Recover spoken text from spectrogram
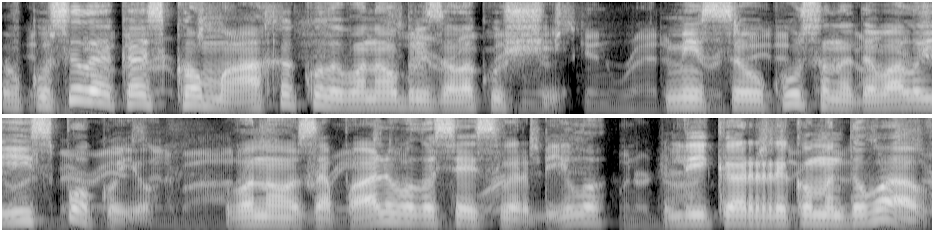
вкусила якась комаха, коли вона обрізала кущі. Місце укусу не давало їй спокою. Воно запалювалося і свербіло. Лікар рекомендував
